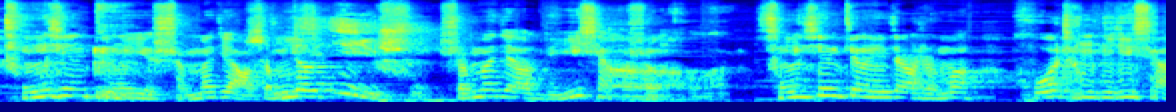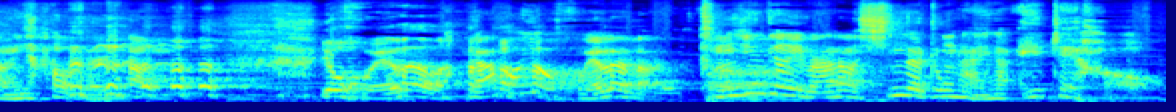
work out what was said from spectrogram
重新定义什么叫什么叫艺术？什么叫理想生活，重新定义叫什么活成你想要的样子，又回来了。然后又回来了，重新定义完了，新的中产一看，哎，这好，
